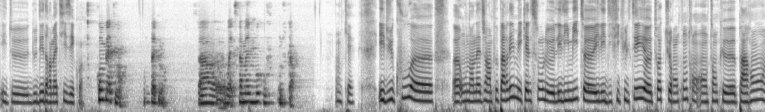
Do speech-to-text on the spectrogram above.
de, de, dédramatiser. Quoi. Complètement, complètement. Ça, euh, ouais, ça m'aide beaucoup, en tout cas. Ok. Et du coup, euh, euh, on en a déjà un peu parlé, mais quelles sont les limites euh, et les difficultés, toi, que tu rencontres en, tant que parent,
